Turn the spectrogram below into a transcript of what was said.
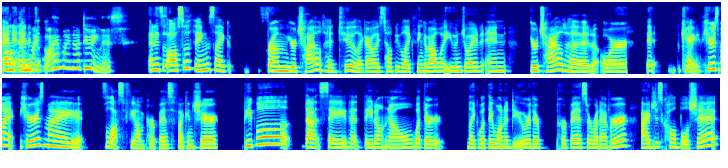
And well, and, and like, why am I not doing this? And it's also things like from your childhood too. Like I always tell people, like, think about what you enjoyed in your childhood or it okay here's my here is my philosophy on purpose if i can share. People that say that they don't know what they're like what they want to do or their purpose or whatever i just call bullshit.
